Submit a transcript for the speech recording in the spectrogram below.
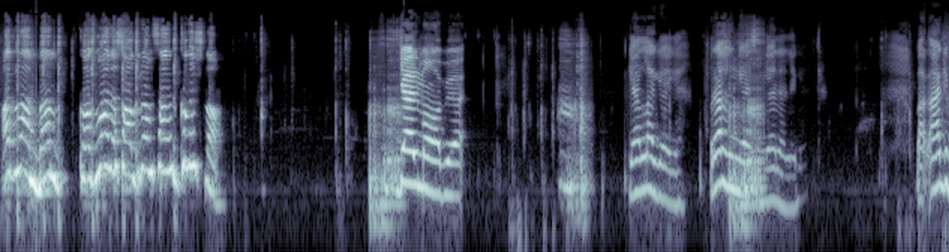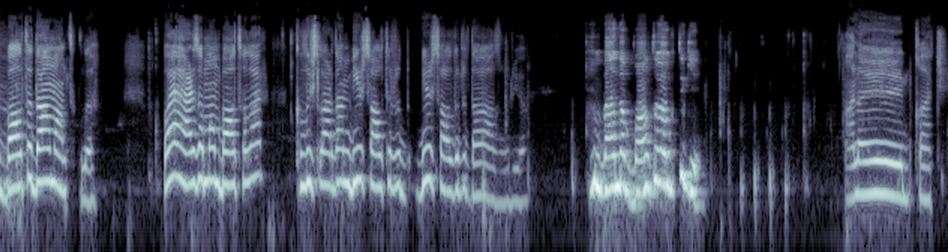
Hadi lan ben kazmayla saldırıyorum sen kılıçla. Gelme abi. Gel la gel gel. Bırakın gelsin gel hele gel. Bak Akif balta daha mantıklı. Baya her zaman baltalar kılıçlardan bir saldırı bir saldırı daha az vuruyor. Bende balta yoktu ki. Anam kaç.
